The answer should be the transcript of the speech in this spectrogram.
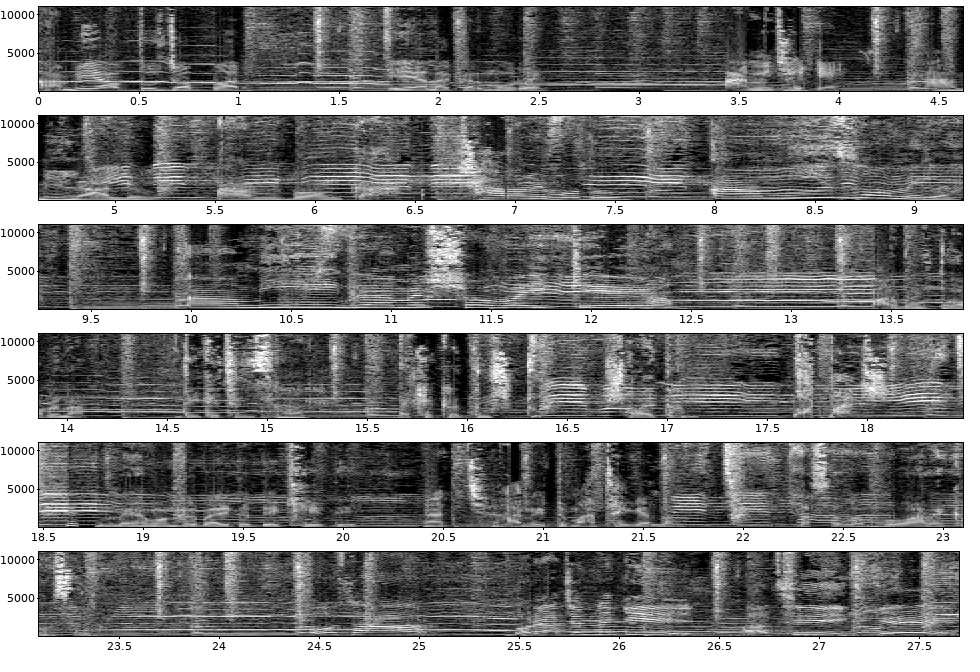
আমি আব্দুল জব্বার এই এলাকার মোড়ল। আমি ঝেটে। আমি লালু। আমি বঙ্কা। স্যার আমি বধু। আমি জমেলা। আমি এই গ্রামের সবাইকে আর বলতে হবে না। দেখেছেন স্যার? এক একটা দুষ্টু শয়তান। বদমাস মেহমানদের বাড়িটা দেখিয়ে দে। আচ্ছা। আমি একটু মাথায় গেলাম। আসসালাম ওয়ালাইকুম আসসালাম। ও স্যার ঘরে আছেন নাকি? আছি। কে?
